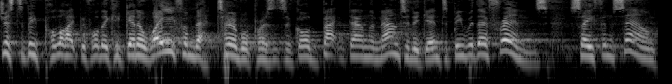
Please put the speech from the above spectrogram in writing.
just to be polite before they could get away from that terrible presence of God back down the mountain again to be with their friends, safe and sound.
